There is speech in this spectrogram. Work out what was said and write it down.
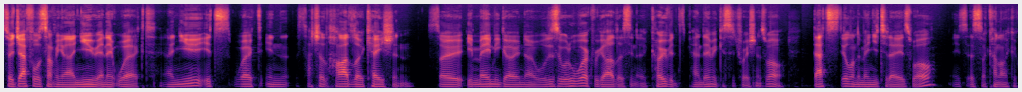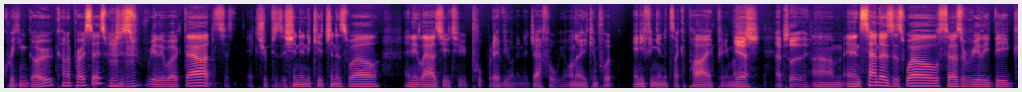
So Jaffle was something that I knew and it worked. I knew it's worked in such a hard location. So it made me go, no, well, this will work regardless in a COVID pandemic situation as well. That's still on the menu today as well. It's, it's a kind of like a quick and go kind of process, which has Mm-hmm. really worked out. It's just extra position in the kitchen as well. And it allows you to put whatever you want in a Jaffle. We all know you can put anything in. It's like a pie, pretty much. Yeah. Absolutely. Um, and in Sandoz as well. So that's a really big,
